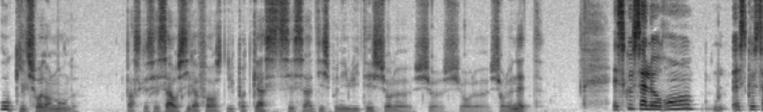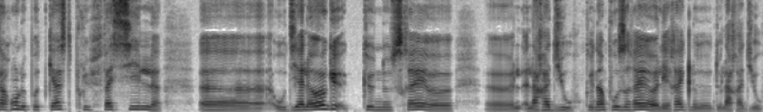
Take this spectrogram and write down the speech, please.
où qu'ils soient dans le monde. Parce que c'est ça aussi la force du podcast, c'est sa disponibilité sur le, sur, sur le, sur le net. Est-ce que ça le rend, est-ce que ça rend le podcast plus facile euh, au dialogue que ne serait euh, euh, la radio, que n'imposerait les règles de la radio?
